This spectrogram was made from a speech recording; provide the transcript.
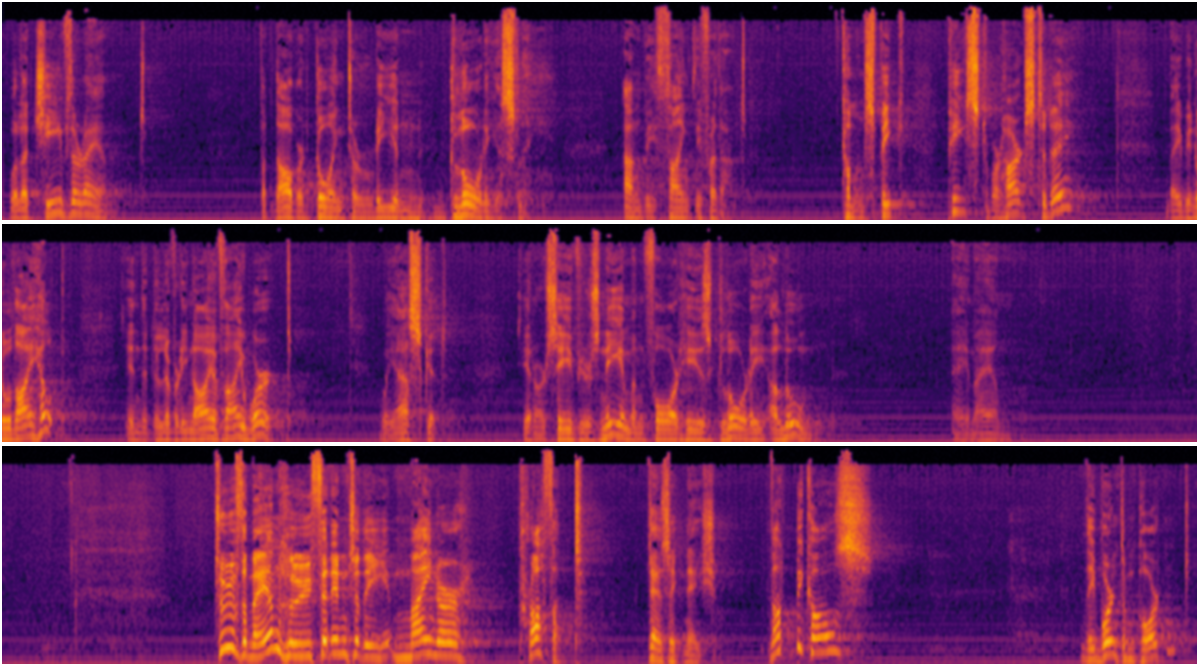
will achieve their end, but thou art going to reign gloriously, and we thank thee for that. Come and speak peace to our hearts today. May we know thy help in the delivery now of thy word. We ask it in our Saviour's name and for his glory alone. Amen. Two of the men who fit into the minor prophet designation, not because they weren't important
